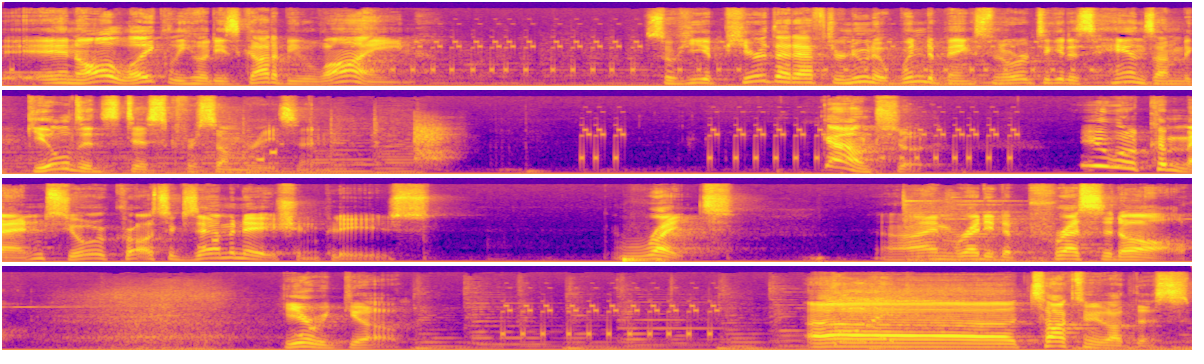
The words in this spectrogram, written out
In all likelihood, he's gotta be lying. So he appeared that afternoon at Windibanks in order to get his hands on McGilded's disc for some reason. Counsel, you will commence your cross-examination, please. Right. I'm ready to press it all. Here we go. Uh, talk to me about this.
